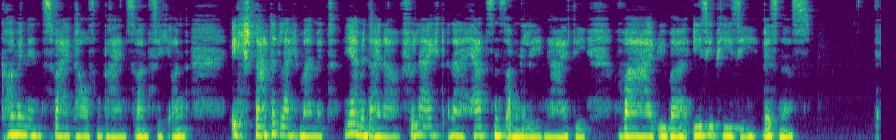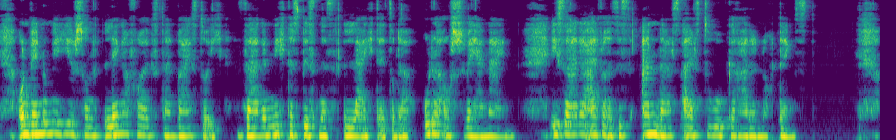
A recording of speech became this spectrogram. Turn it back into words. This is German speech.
willkommen in 2023 und ich starte gleich mal mit, ja, mit einer vielleicht einer Herzensangelegenheit, die Wahrheit über Easy Peasy Business. Und wenn du mir hier schon länger folgst, dann weißt du, ich sage nicht, dass Business leicht ist oder, oder auch schwer, nein. Ich sage einfach, es ist anders, als du gerade noch denkst.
